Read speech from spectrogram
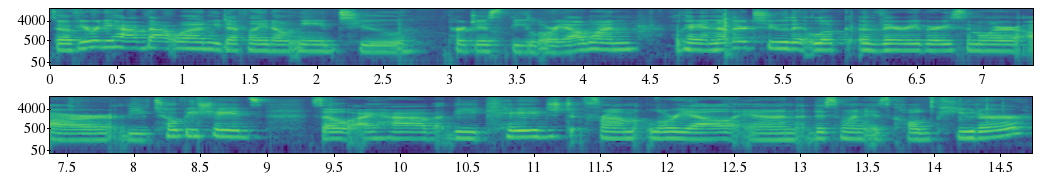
So if you already have that one, you definitely don't need to purchase the L'Oreal one. Okay, another two that look very, very similar are the taupey shades. So I have the Caged from L'Oreal and this one is called Pewter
